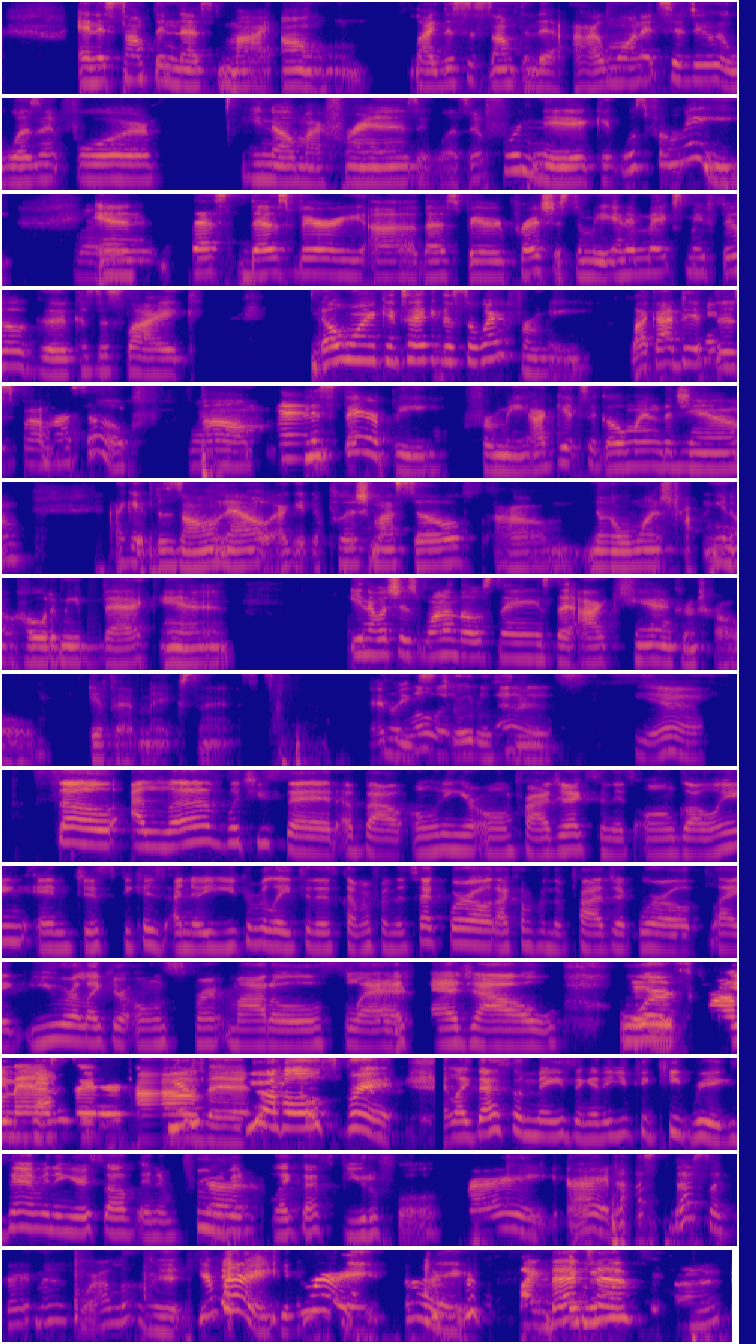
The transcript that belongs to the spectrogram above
And it's something that's my own. Like this is something that I wanted to do. It wasn't for, you know, my friends. It wasn't for Nick. It was for me. Right. And that's that's very uh that's very precious to me. And it makes me feel good because it's like no one can take this away from me. Like I did this by myself. Um, and it's therapy for me. I get to go in the gym. I get to zone out. I get to push myself. Um, no one's trying, you know, holding me back. And, you know, it's just one of those things that I can control, if that makes sense. That makes total sense. Yeah. So I love what you said about owning your own projects and it's ongoing. And just because I know you can relate to this coming from the tech world, I come from the project world. Like you are like your own sprint model slash agile work scrum master. You're, you're a whole sprint. Like that's amazing. And then you can keep re-examining yourself and improving. Like that's beautiful. Right, right. That's that's a great metaphor. I love it. You're right. You're right. Right. Like that. It was,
